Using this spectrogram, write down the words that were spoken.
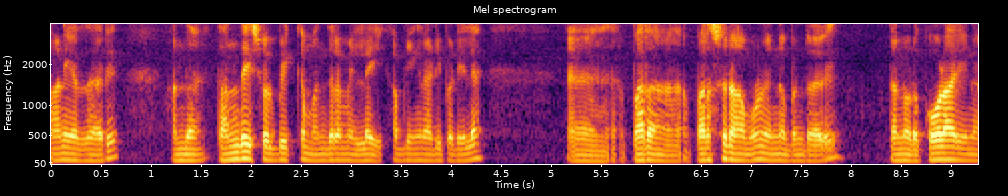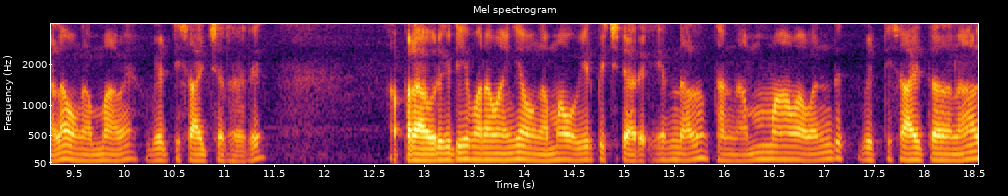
ஆணையிடுறாரு. அந்த தந்தை சொல்பிக்க மந்திரம் இல்லை அப்படிங்கிற அடிப்படையில் பர பரசுராமனும் என்ன பண்ணுறாரு தன்னோட கோடாரினால் அவங்க அம்மாவை வெட்டி சாய்ச்சிட்றாரு. அப்புறம் அவர்கிட்டயே மரம் வாங்கி அவங்க அம்மாவை உயிர்ப்பிச்சிட்டாரு. இருந்தாலும் தன் அம்மாவை வந்து வெட்டி சாய்த்ததுனால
